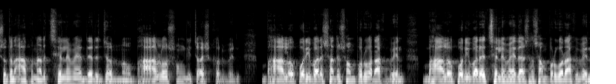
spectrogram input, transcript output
সুতরাং আপনার ছেলে মেয়েদের জন্য ভালো সঙ্গী চয়েস করবেন, ভালো পরিবারের সাথে সম্পর্ক রাখবেন, ভালো পরিবারের ছেলে মেয়েদের সাথে সম্পর্ক রাখবেন।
